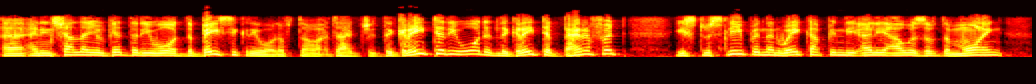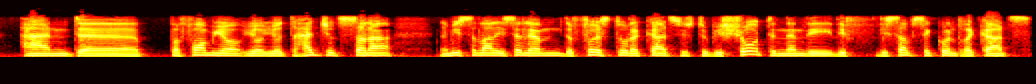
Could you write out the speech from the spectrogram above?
Uh, and inshallah, you'll get the reward, the basic reward of tahajjud. The greater reward and the greater benefit is to sleep and then wake up in the early hours of the morning and uh, perform your, your, your tahajjud salah. Nabi sallallahu alayhi wasallam, the first two rakats used to be short and then the, the, the, subsequent rakats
